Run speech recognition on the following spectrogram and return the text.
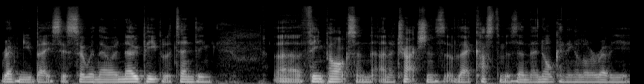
revenue basis. So when there are no people attending uh, theme parks and, and, attractions of their customers, then they're not getting a lot of revenue.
